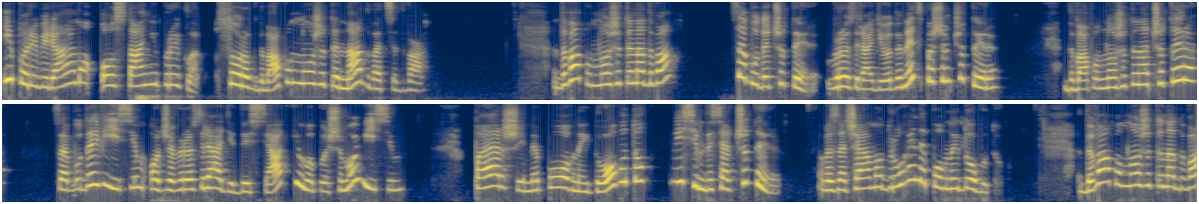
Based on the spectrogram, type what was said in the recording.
І перевіряємо останній приклад. 42 помножити на 22. 2 помножити на 2 це буде 4. В розряді одиниць пишемо 4. 2 помножити на 4 це буде 8. Отже, в розряді десятків ми пишемо 8. Перший неповний добуток 84. Визначаємо другий неповний добуток. 2 помножити на 2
